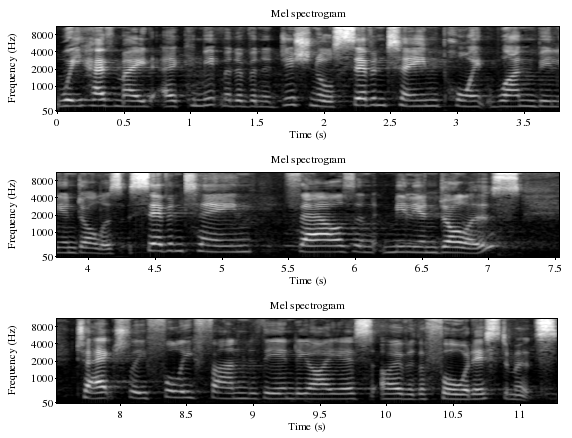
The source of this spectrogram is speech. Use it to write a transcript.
we have made a commitment of an additional $17.1 billion, $17,000 million to actually fully fund the NDIS over the forward estimates.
